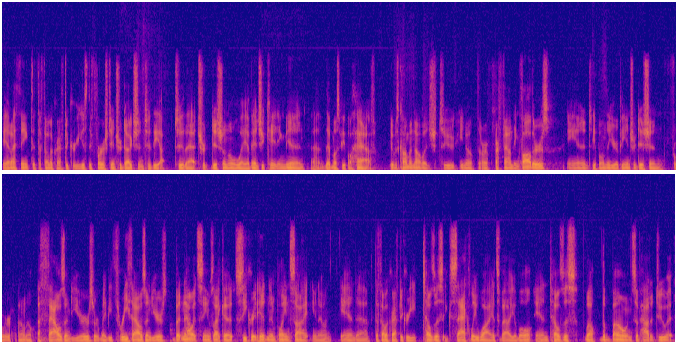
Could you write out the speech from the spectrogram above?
And I think that the fellowcraft degree is the first introduction to the to that traditional way of educating men uh, that most people have. It was common knowledge to you know our, our founding fathers and people in the European tradition for I don't know a thousand years or maybe three thousand years. But now it seems like a secret hidden in plain sight, you know. And uh, the fellowcraft degree tells us exactly why it's valuable and tells us well the bones of how to do it.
